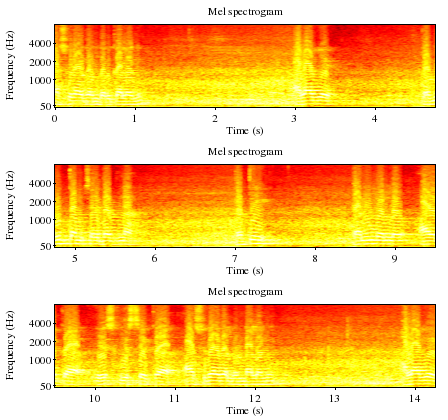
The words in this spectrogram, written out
ఆశీర్వాదం దొరకాలని. అలాగే ప్రభుత్వం చేపట్టిన ప్రతి పనులలో ఆ యొక్క యేసుక్రీస్తు యొక్క ఆశీర్వాదాలు ఉండాలని. అలాగే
